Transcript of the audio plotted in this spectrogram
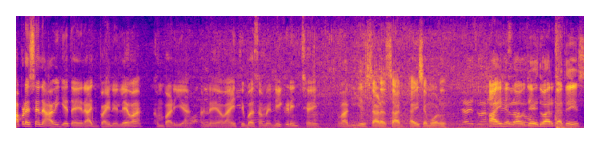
આપણે છે ને આવી ગયા ત્યાં રાજભાઈને લેવા ખંભાળિયા. અને હવે અહીંથી બસ અમે નીકળી જ છે. વાગી ગયા સાડા સાત, થાય છે મોડું. હાય હેલો જય દ્વારકાધીશ.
